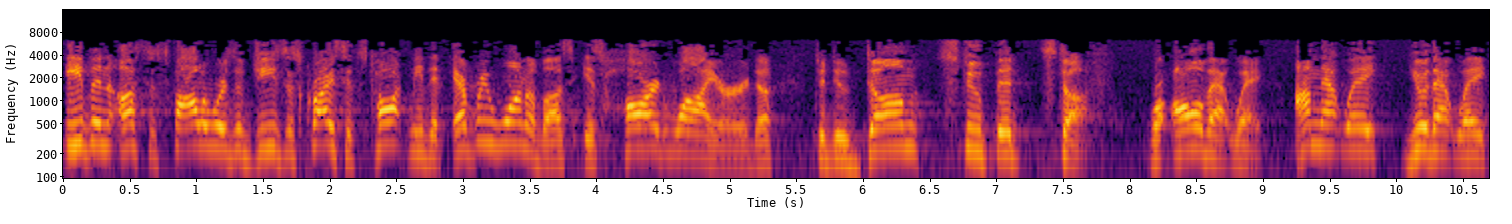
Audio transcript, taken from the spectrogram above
Even us as followers of Jesus Christ, it's taught me that every one of us is hardwired to do dumb, stupid stuff. We're all that way. I'm that way, you're that way,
